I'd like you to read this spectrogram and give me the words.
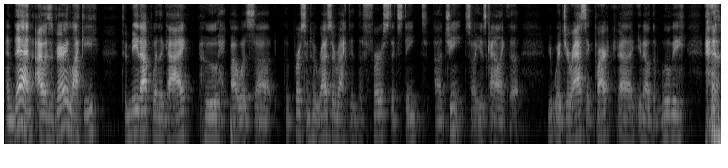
And then I was very lucky to meet up with a guy who uh, was uh, the person who resurrected the first extinct uh, gene. So he was kind of like the where Jurassic Park, uh, you know, the movie. Yeah.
